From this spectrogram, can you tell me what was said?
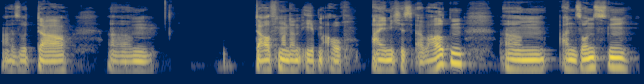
Also da ähm, darf man dann eben auch einiges erwarten. Ähm, ansonsten,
